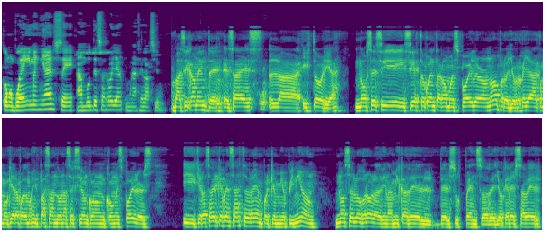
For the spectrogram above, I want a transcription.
como pueden imaginarse ambos desarrollan una relación Básicamente, esa es la historia. No sé si, si esto cuenta como spoiler o no, pero yo creo que ya como quiera podemos ir pasando una sección con, con spoilers. Y quiero saber qué pensaste, Brian, porque en mi opinión no se logró la dinámica del, del suspenso, de yo querer saber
